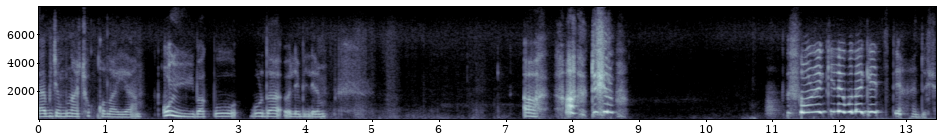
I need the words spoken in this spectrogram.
Abicim bunlar çok kolay ya. Oy bak bu burada ölebilirim. Ah. Ah düşürüm. Sonraki level'a geçti. Ha düş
